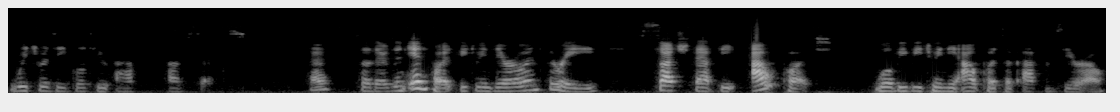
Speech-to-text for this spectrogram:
which was equal to f of 6. Okay, so there's an input between 0 and 3 such that the output will be between the outputs of f of 0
